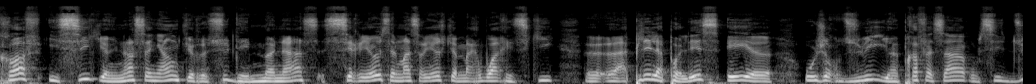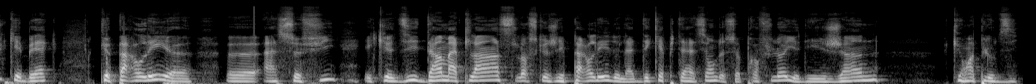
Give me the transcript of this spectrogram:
prof ici, il y a une enseignante qui a reçu des menaces sérieuses, tellement sérieuses que Marois Risky euh, a appelé la police et euh, aujourd'hui, il y a un professeur aussi du Québec qui a parlé euh, à Sophie et qui a dit dans ma classe, lorsque j'ai parlé de la décapitation de ce prof-là, il y a des jeunes qui ont applaudi.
